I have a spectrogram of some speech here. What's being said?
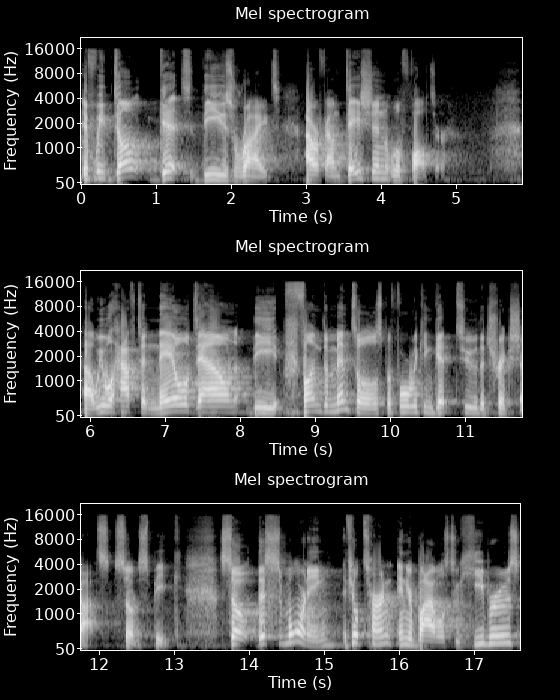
If we don't get these right, our foundation will falter. Uh, we will have to nail down the fundamentals before we can get to the trick shots, so to speak. So, this morning, if you'll turn in your Bibles to Hebrews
